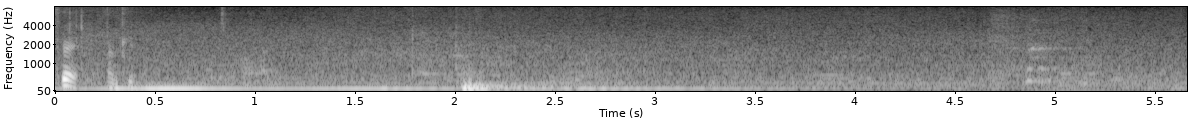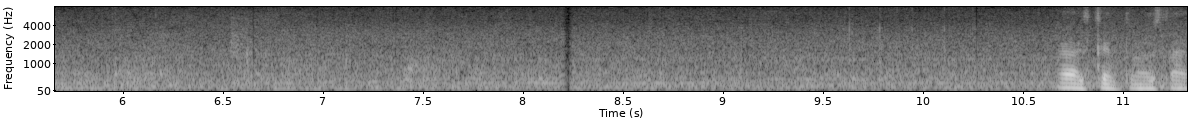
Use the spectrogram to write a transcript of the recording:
Sí, aquí. Ah, es que no está.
